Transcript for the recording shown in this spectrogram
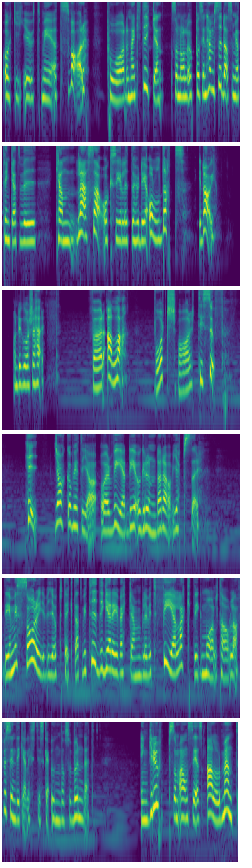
och gick ut med ett svar på den här kritiken som de la upp på sin hemsida som jag tänker att vi kan läsa och se lite hur det har åldrats idag. Och det går så här. För alla. Vårt svar till SUF. Hej! Jakob heter jag och är VD och grundare av Jepster. Det är med sorg vi upptäckte att vi tidigare i veckan blivit felaktig måltavla för Syndikalistiska ungdomsförbundet. En grupp som anses allmänt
